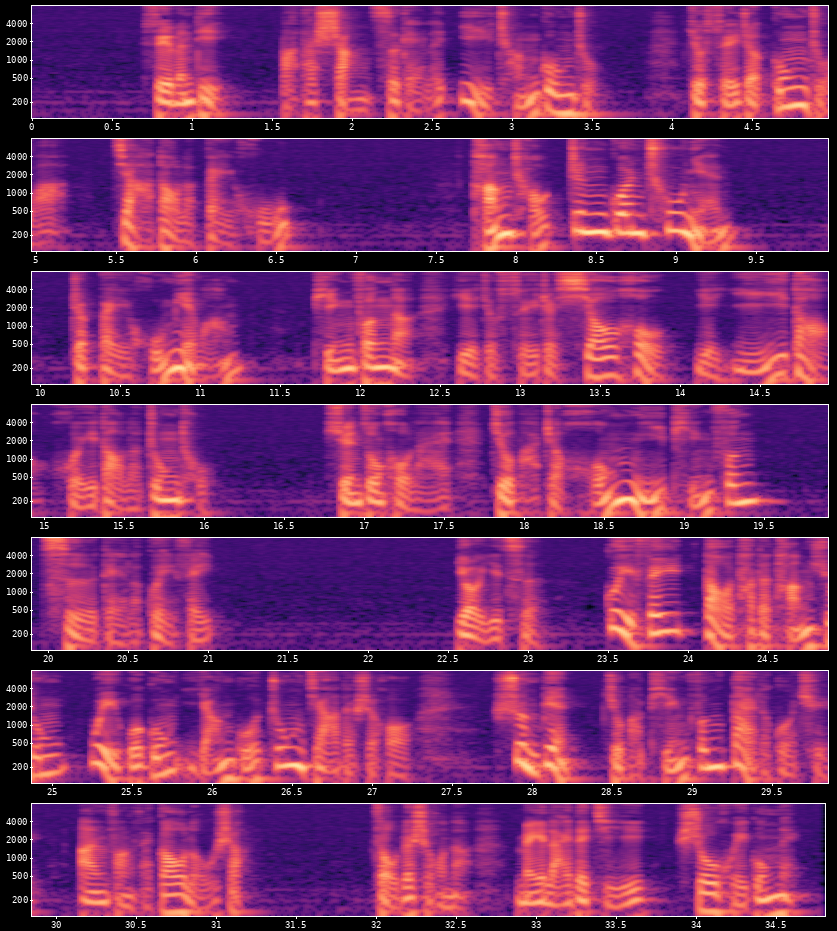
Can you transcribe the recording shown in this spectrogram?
隋文帝把它赏赐给了义成公主，就随着公主啊嫁到了北湖。唐朝贞观初年，这北湖灭亡，屏风呢也就随着萧后也一道回到了中土。玄宗后来就把这红泥屏风赐给了贵妃。有一次。贵妃到她的堂兄魏国公杨国忠家的时候，顺便就把屏风带了过去，安放在高楼上。走的时候呢，没来得及收回宫内。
